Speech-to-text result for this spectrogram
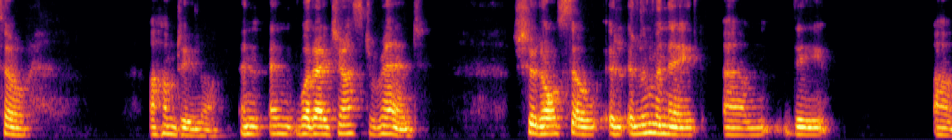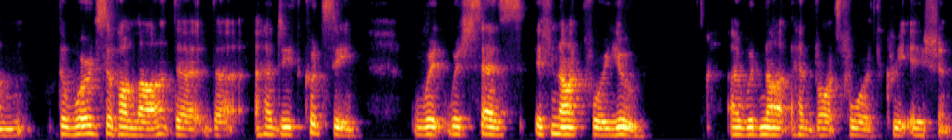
So, Alhamdulillah. And, and what I just read should also illuminate um, the um, the words of Allah, the, the Hadith Qudsi, which, which says, if not for you, I would not have brought forth creation.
